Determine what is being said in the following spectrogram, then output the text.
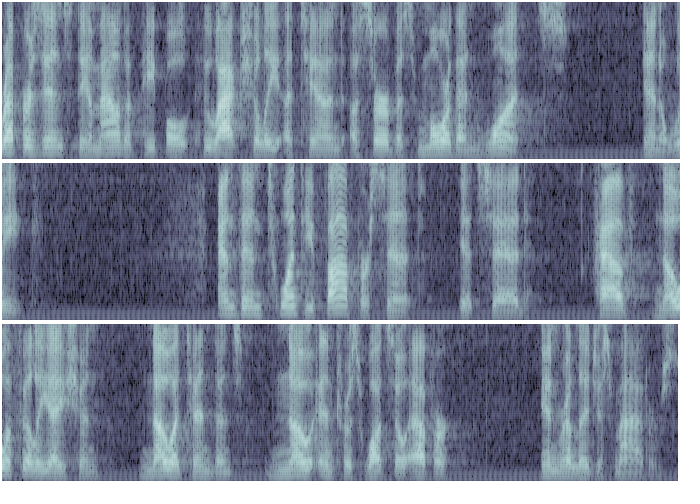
represents the amount of people who actually attend a service more than once in a week. And then 25%, it said, have no affiliation, no attendance, no interest whatsoever in religious matters.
